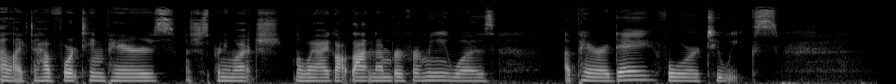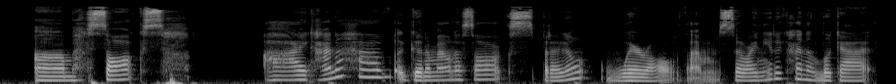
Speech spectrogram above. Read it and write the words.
I like to have 14 pairs. That's just pretty much the way I got that number for me was a pair a day for 2 weeks. Um socks, I kind of have a good amount of socks, but I don't wear all of them. So I need to kind of look at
